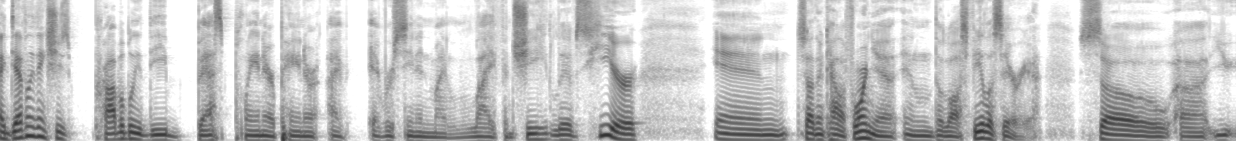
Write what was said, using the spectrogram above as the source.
I definitely think she's probably the best plein air painter I've ever seen in my life. And she lives here in Southern California in the Los Feliz area. So, uh, you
